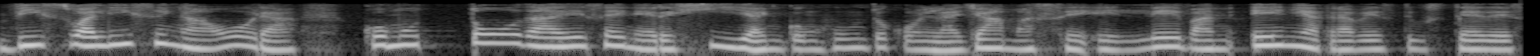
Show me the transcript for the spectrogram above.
Visualicen ahora cómo toda esa energía en conjunto con la llama se elevan en y a través de ustedes,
